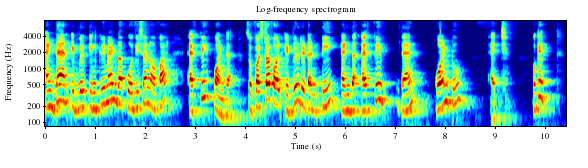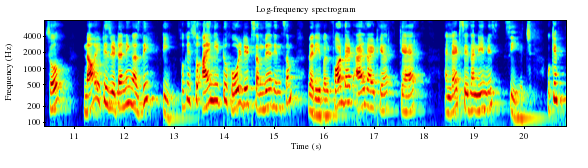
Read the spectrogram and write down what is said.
and then it will increment the position of our fp pointer. So first of all it will return t and the fp then point to h. Okay. So now it is returning as the t okay so i need to hold it somewhere in some variable for that i'll write here char and let's say the name is ch okay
